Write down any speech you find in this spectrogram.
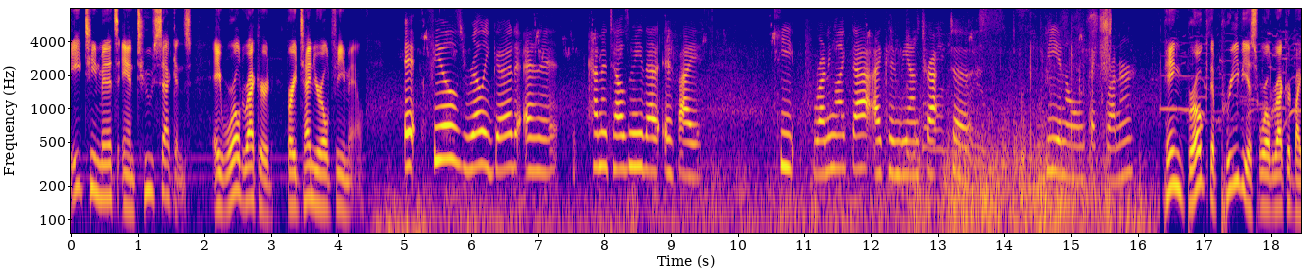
18 minutes and 2 seconds, a world record for a 10 year old female. It feels really good and it kind of tells me that if I keep running like that, I can be on track to be an Olympic runner. Ping broke the previous world record by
